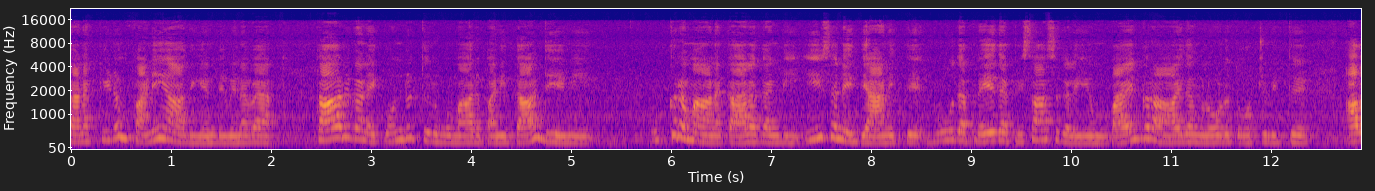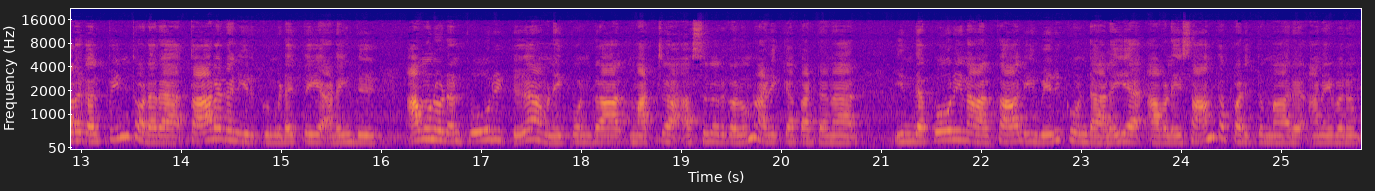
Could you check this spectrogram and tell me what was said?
தனக்கிடும் பணியாது என்று வினவ தாருகனை கொண்டு திரும்புமாறு பணித்தாள் தேவி. உக்கிரமான காலகண்டி ஈசனை தியானித்து பூத பிரேத பிசாசுகளையும் பயங்கர ஆயுதங்களோடு தோற்றுவித்து அவர்கள் பின்தொடர தாரகன் இருக்கும் இடத்தை அடைந்து அவனுடன் போரிட்டு அவனை கொன்றால் மற்ற அசுரர்களும் அழைக்கப்பட்டனர். இந்த போரினால் காளி வெறிக்கொண்டு அலைய அவளை சாந்தப்படுத்துமாறு அனைவரும்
